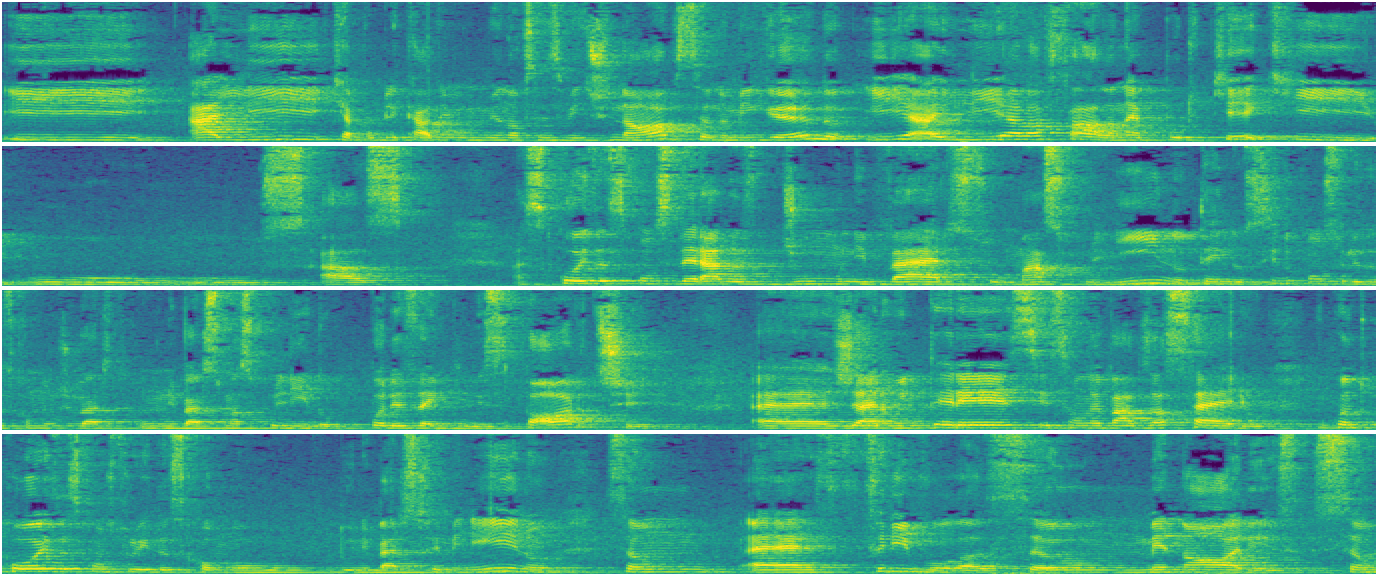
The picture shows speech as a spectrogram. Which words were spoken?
E ali, que é publicado em 1929, se eu não me engano, e ali ela fala, né, por que que o, os, as, as coisas consideradas de um universo masculino, tendo sido construídas como um universo, masculino, por exemplo, o esporte, é, geram interesse, são levados a sério, enquanto coisas construídas como do universo feminino são é, frívolas, são menores, são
